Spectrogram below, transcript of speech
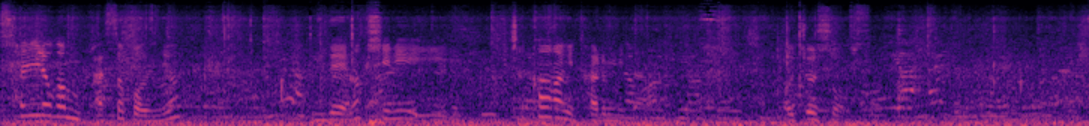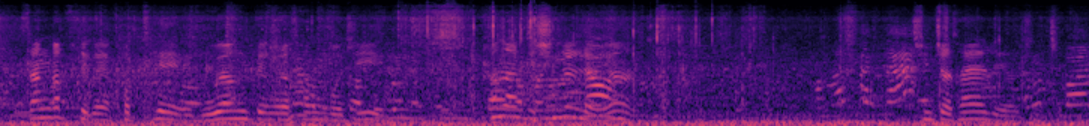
살려고 한번 봤었거든요. 근데 확실히 이 착화감이 다릅니다. 어쩔 수 없어. 쌍꺼풀 그냥 겉에 모양 때문에 사는 거지 편하게 신으려면 진짜 사야 돼요, 진짜.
